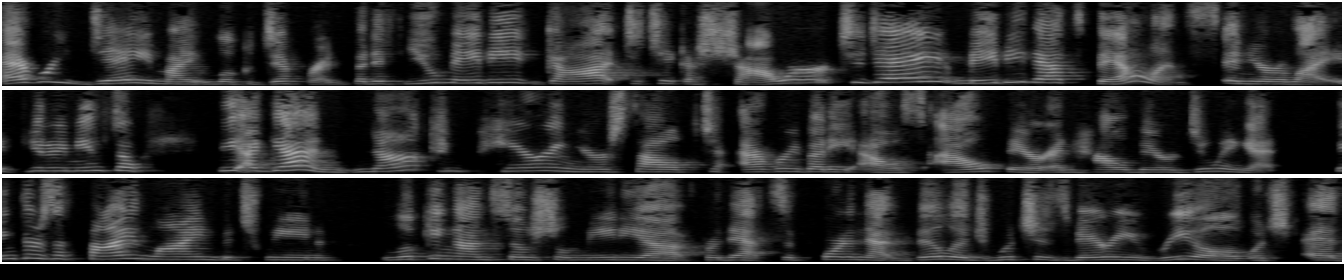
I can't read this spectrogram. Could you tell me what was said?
Every day might look different, but if you maybe got to take a shower today, maybe that's balance in your life. You know what I mean? So, the again, not comparing yourself to everybody else out there and how they're doing it. Think there's a fine line between looking on social media for that support in that village, which is very real, which as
